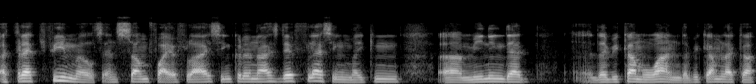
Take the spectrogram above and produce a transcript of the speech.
attract females, and some fireflies synchronize their flashing, making uh, meaning that uh, they become one. They become like a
